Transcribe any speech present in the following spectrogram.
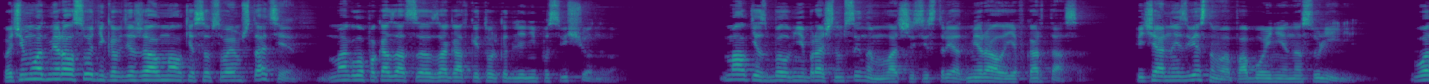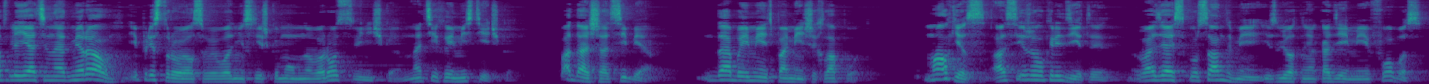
Почему адмирал Сотников держал Малкиса в своем штате, могло показаться загадкой только для непосвященного. Малкис был внебрачным сыном младшей сестры адмирала Евкартаса, печально известного по бойне на Сулине. Вот влиятельный адмирал и пристроил своего не слишком умного родственничка на тихое местечко, подальше от себя, дабы иметь поменьше хлопот. Малкис осиживал кредиты, возясь с курсантами из летной академии Фобос,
